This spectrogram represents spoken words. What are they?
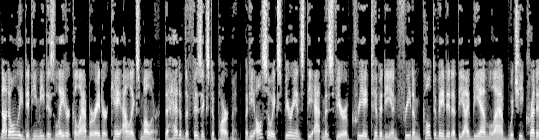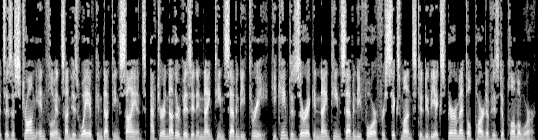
Not only did he meet his later collaborator K. Alex Müller, the head of the physics department, but he also experienced the atmosphere of creativity and freedom cultivated at the IBM lab, which he credits as a strong influence on his way of conducting science. After another visit in 1973, he came to Zurich in 1974 for six months to do the experimental part of his diploma work.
